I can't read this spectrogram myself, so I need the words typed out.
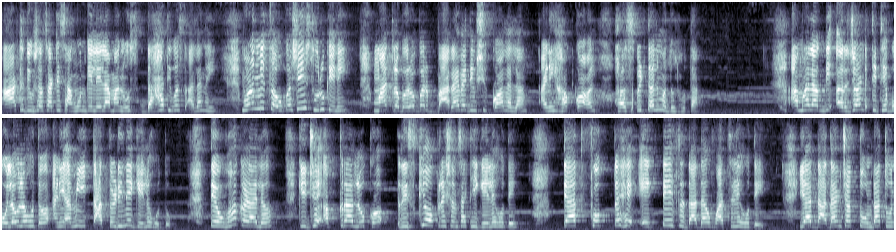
आठ दिवसासाठी सांगून गेलेला माणूस दहा दिवस आला नाही. म्हणून मी चौकशी सुरू केली. मात्र बरोबर बाराव्या दिवशी कॉल आला आणि हा कॉल हॉस्पिटलमधून होता. आम्हाला अगदी अर्जंट तिथे बोलवलं होतं आणि आम्ही तातडीने गेलो होतो. तेव्हा कळालं की जे अकरा लोक रिस्क्यू ऑपरेशनसाठी गेले होते त्यात फक्त हे एकटेच दादा वाचले होते. या दादांच्या तोंडातून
